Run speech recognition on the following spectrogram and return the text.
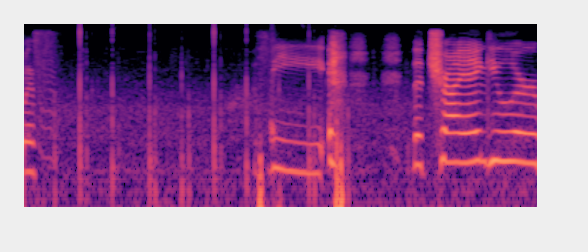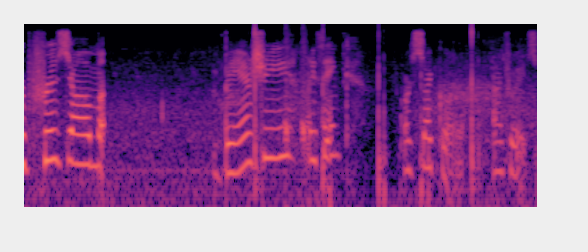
With the the triangular prism banshee, I think, or cyclone. Actually, it's.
